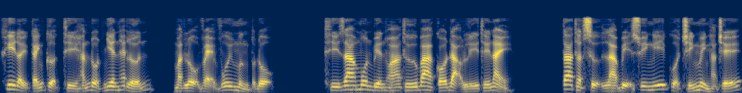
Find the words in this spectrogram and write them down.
Khi đẩy cánh cửa thì hắn đột nhiên hét lớn, mặt lộ vẻ vui mừng tột độ. Thì ra môn biến hóa thứ ba có đạo lý thế này. Ta thật sự là bị suy nghĩ của chính mình hạn chế,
